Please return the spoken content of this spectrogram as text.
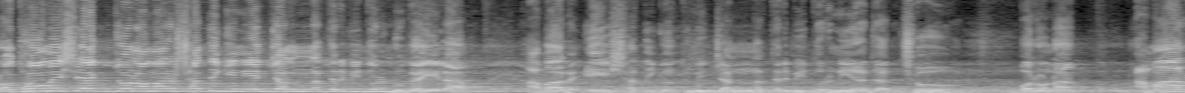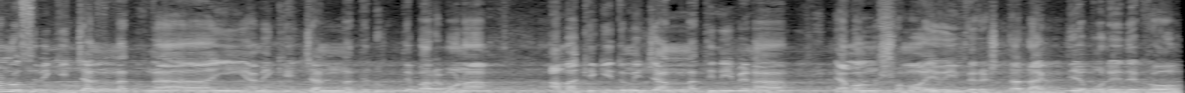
প্রথম এসে একজন আমার সাথীকে নিয়ে জান্নাতের ভিতর ঢুকাইলাম আবার এই সাথীকে তুমি জান্নাতের ভিতর নিয়ে যাচ্ছ। বলো না আমার নসিবে কি জান্নাত নাই? আমি কি জান্নাতে ঢুকতে পারব না? আমাকে কি তুমি জান্নাতে নিবে না? এমন সময় ওই ফেরেশতা ডাক দিয়ে বলে, দেখো,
